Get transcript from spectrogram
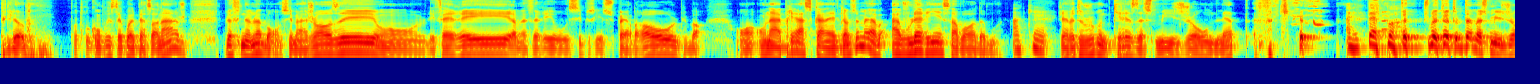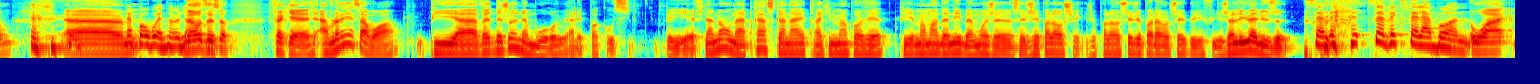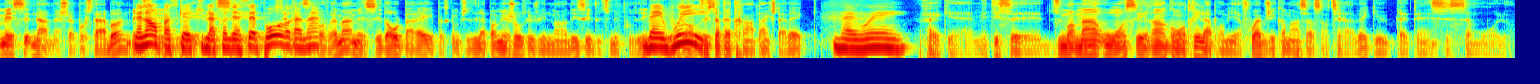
Puis là, pas trop compris c'était quoi le personnage. Puis là, finalement, bon, mis à jaser, on les fait rire, elle m'a fait rire aussi, parce qu'elle est super drôle. Puis bon, on, on a appris à se connaître comme ça, mais elle, elle voulait rien savoir de moi. OK. J'avais toujours une crise de chemise jaune, lettre. Pas, je mettais tout le temps ma chemise jaune. Euh, c'était pas winner, là. non, c'est ça. Fait que, elle voulait rien savoir. Puis elle avait déjà un amoureux à l'époque aussi. Puis euh, finalement, on a appris à se connaître tranquillement, pas vite. Puis à un moment donné, ben moi, je j'ai pas lâché. J'ai pas lâché, j'ai pas lâché, puis j'ai fini. Je l'ai eu à l'usure. Tu savais, que c'était la bonne. Ouais, mais c'est. Non, mais je savais pas que c'était la bonne. Mais non, parce que tu la mais connaissais pas, je la connaissais vraiment. pas vraiment, mais c'est drôle pareil. Parce que comme je te dis, la première chose que je lui ai demandé, c'est veux-tu m'épouser? Ben Puis oui. Aujourd'hui, ça fait 30 ans que je suis avec. Ben oui. Fait que, mais tu sais, c'est du moment où on s'est rencontrés la première fois, puis j'ai commencé à sortir avec, il y a eu peut-être un 6-7 mois, là.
